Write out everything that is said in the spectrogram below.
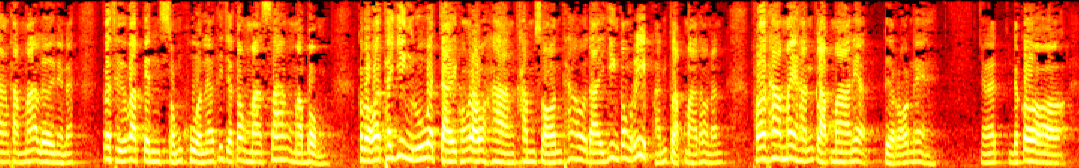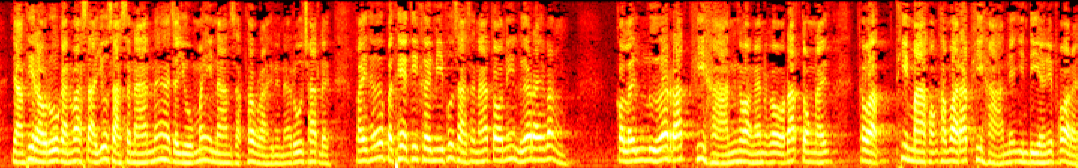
ทางธรรมะเลยเนี่ยนะก็ถือว่าเป็นสมควรแล้วที่จะต้องมาสร้างมาบ่ม ก็บอกว่าถ้ายิ่งรู้ว่าใจของเราห่างคำสอนเท่าใด ยิ่งต้องรีบหันกลับมาเท่านั้น เพราะถ้าไม่หันกลับมาเนี่ยเดือดร้อนแน่นะแล้วก็อย่างที่เรารู้กันว่าอายุศาสนาน่าจะอยู่ไม่นานสักเท่าไหร่เนี่ยนะรู้ชัดเลย ไปเถอะประเทศที่เคยมีผู้ศาสนาตอนนี้เหลืออะไรบ้าง ก็เลยเหลือรัฐพิหารเขาว่างั้นก็รัฐตรงไหนเขาว่าที่มาของคำว่ารัฐพิหารเนี่ยอินเดียนี่เพราะอะไร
